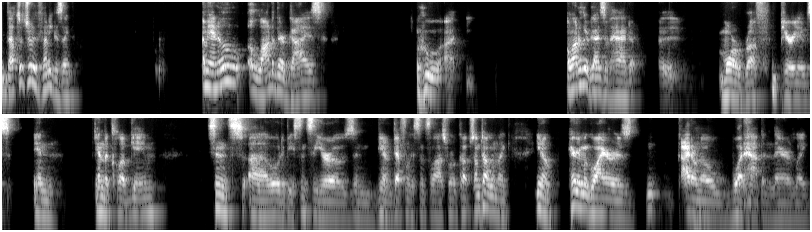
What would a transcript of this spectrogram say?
that's what's really funny because like, I mean, I know a lot of their guys who uh, a lot of their guys have had uh, more rough periods in in the club game since uh what would it be since the Euros and you know definitely since the last World Cup. So I'm talking like you know Harry Maguire is I don't know what happened there. Like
